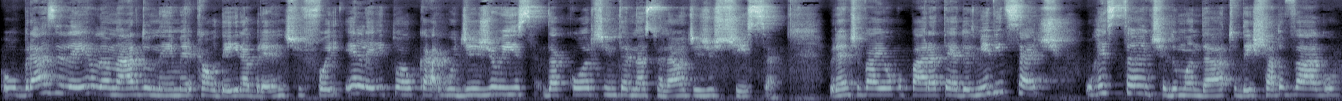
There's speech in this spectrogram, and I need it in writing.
o brasileiro Leonardo Nemer Caldeira Brant foi eleito ao cargo de juiz da Corte Internacional de Justiça. Brant vai ocupar até 2027 o restante do mandato deixado vago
